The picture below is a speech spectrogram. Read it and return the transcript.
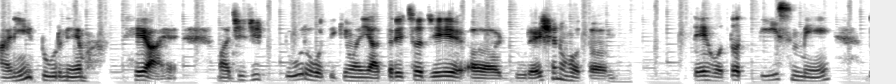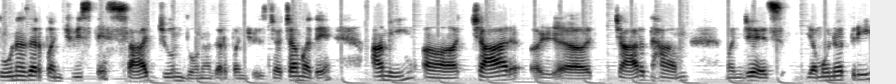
आणि टूर नेम हे आहे. माझी जी टूर होती किंवा यात्रेचं जे ड्युरेशन होतं ते होतं तीस मे दोन हजार पंचवीस ते सात जून दोन हजार पंचवीस. ज्याच्यामध्ये आम्ही चार चार धाम म्हणजेच यमुनोत्री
